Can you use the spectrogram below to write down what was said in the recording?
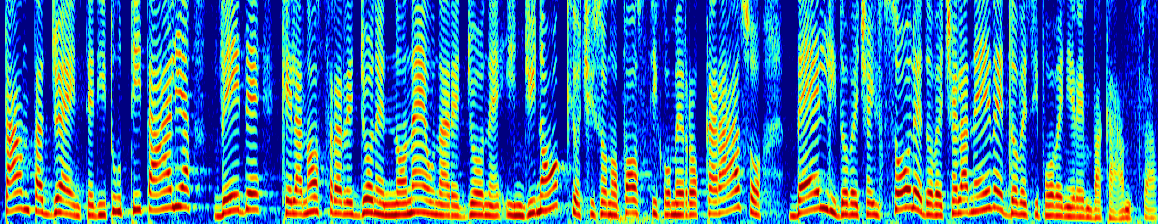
tanta gente di tutta Italia vede che la nostra regione non è una regione in ginocchio, ci sono posti come Roccaraso, belli, dove c'è il sole, dove c'è la neve e dove si può venire in vacanza.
